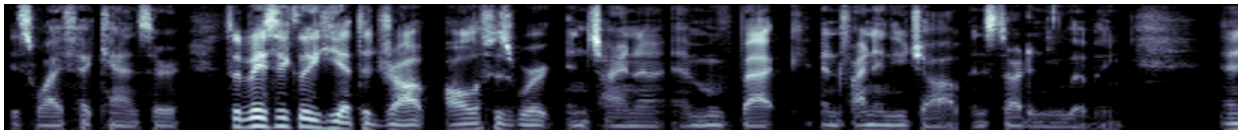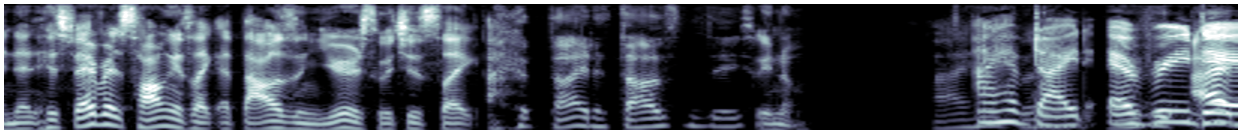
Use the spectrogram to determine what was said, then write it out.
His wife had cancer. So basically he had to drop all of his work in China and move back and find a new job and start a new living. And then his favorite song is like a thousand years, which is like I have died a thousand days. Wait, no. I have died every I day. have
